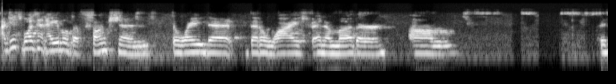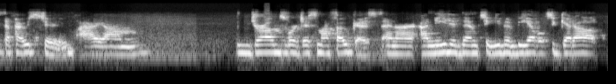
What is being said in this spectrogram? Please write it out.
I just wasn't able to function the way that that a wife and a mother um, supposed to. I um, drugs were just my focus, and I, I needed them to even be able to get up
